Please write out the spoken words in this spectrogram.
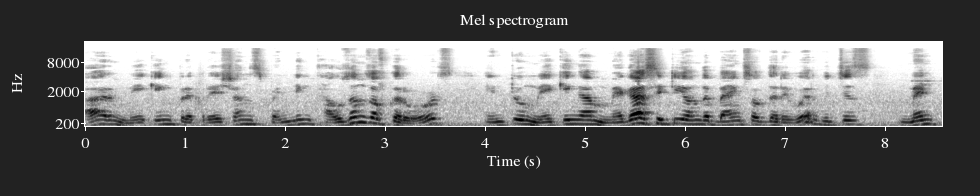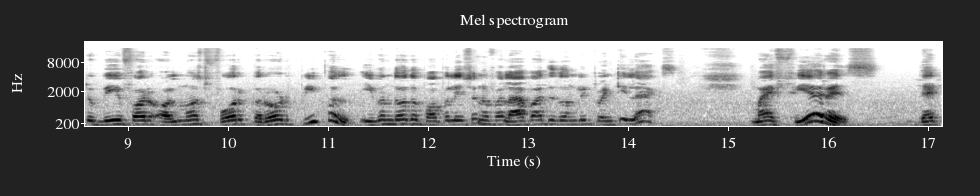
are making preparations, spending thousands of crores into making a mega city on the banks of the river, which is meant to be for almost 4 crore people, even though the population of Allahabad is only 20 lakhs. My fear is that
